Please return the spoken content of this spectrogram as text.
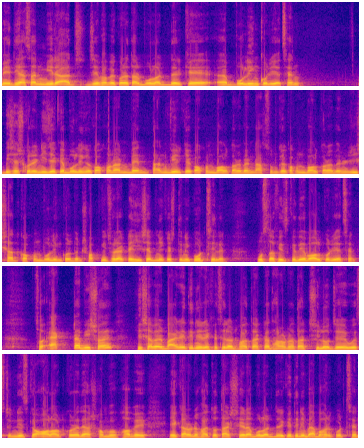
মেহেদি হাসান মিরাজ যেভাবে করে তার বোলারদেরকে বোলিং করিয়েছেন বিশেষ করে নিজেকে বোলিংয়ে কখন আনবেন, তানভীরকে কখন বল করাবেন, নাসুমকে কখন বল করাবেন, রিশাদ কখন বোলিং করবেন সব কিছুর একটা হিসেব নিকেশ তিনি করছিলেন মুস্তাফিজকে দিয়ে বল করিয়েছেন। সো একটা বিষয় হিসাবের বাইরে তিনি রেখেছিলেন, হয়তো একটা ধারণা তার ছিল যে ওয়েস্ট ইন্ডিজকে অল আউট করে দেওয়া সম্ভব হবে, এ কারণে হয়তো তার সেরা বোলারদেরকে তিনি ব্যবহার করছেন।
